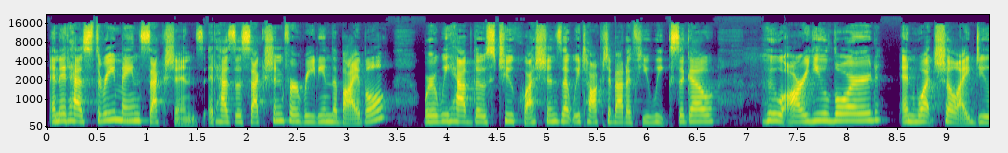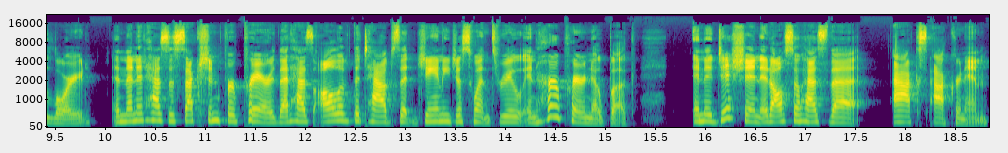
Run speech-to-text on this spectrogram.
And it has three main sections. It has a section for reading the Bible, where we have those two questions that we talked about a few weeks ago Who are you, Lord? And what shall I do, Lord? And then it has a section for prayer that has all of the tabs that Jani just went through in her prayer notebook. In addition, it also has the ACTS acronym.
